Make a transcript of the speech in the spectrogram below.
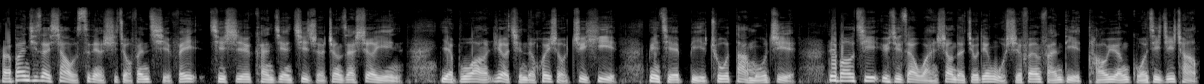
而班机在下午四点十九分起飞，机师看见记者正在摄影，也不忘热情的挥手致意，并且比出大拇指。猎包机预计在晚上的九点五十分返抵桃园国际机场。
